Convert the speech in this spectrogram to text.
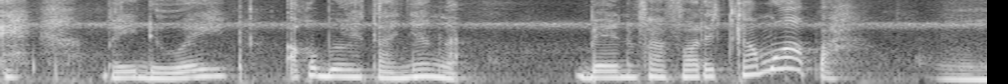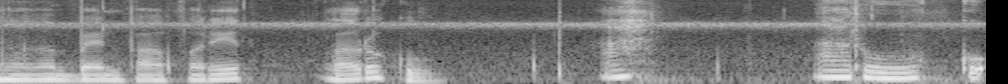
Eh, by the way, aku boleh tanya nggak? Band favorit kamu apa? Eh, band favorit Laruku. Hah? Laruku.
